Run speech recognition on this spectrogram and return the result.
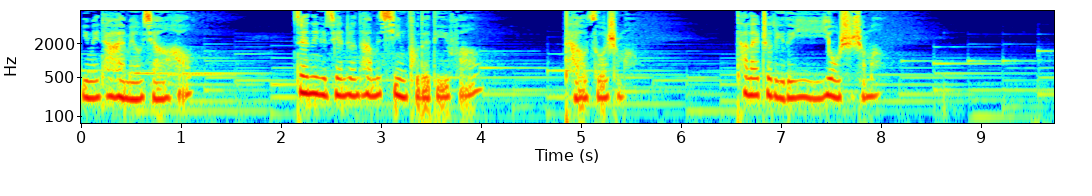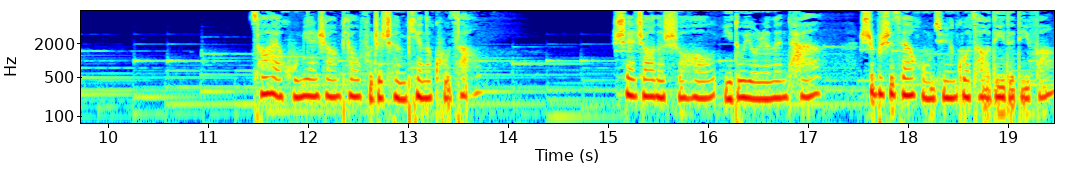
因为他还没有想好，在那个见证他们幸福的地方，他要做什么。他来这里的意义又是什么？草海湖面上漂浮着成片的枯草。晒照的时候，一度有人问他是不是在红军过草地的地方。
